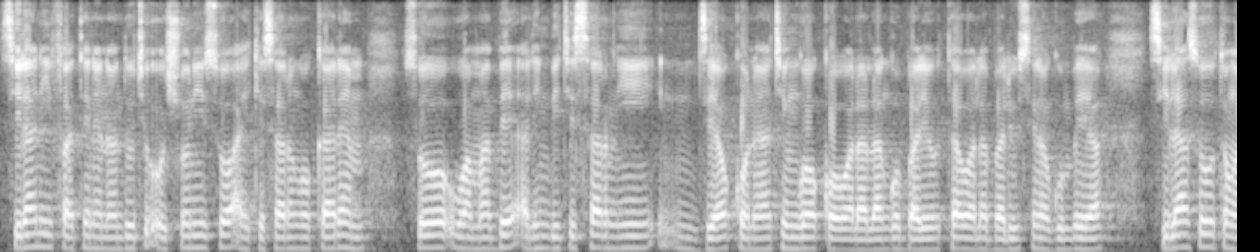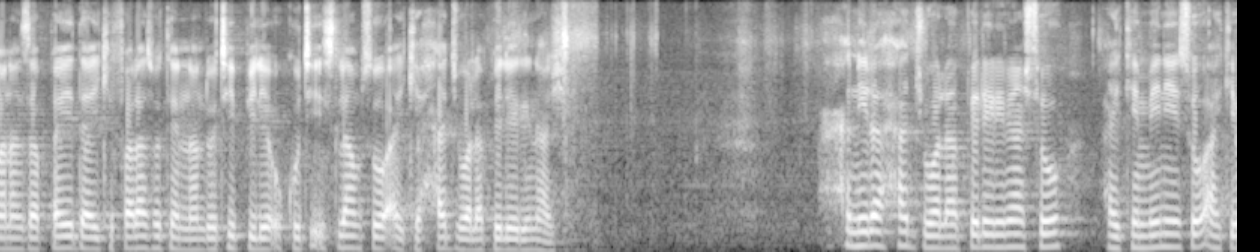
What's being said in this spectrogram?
si lani e fa tënë na ndö ti o sioni so ayeke sarango karême so wamabe alingbi ti sara ni nzia oko na ya ti nggo oko wala lango bale ota wala bale use na gumbe ya si laa so tongana nzapa e da ayeke fâ laa so tene na ndö ti pile oku ti islam so ayeke hadj wala pèlerinage حني حج ولا بيلريناج سو اي كميني سو اي كي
